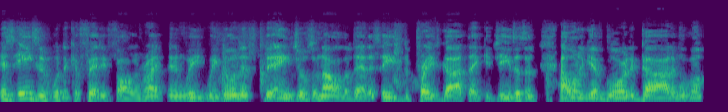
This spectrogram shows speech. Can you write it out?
it's easy with the confetti falling, right? And we we doing this, the angels and all of that. It's easy to praise God. Thank you, Jesus. And I want to give glory to God. And we want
